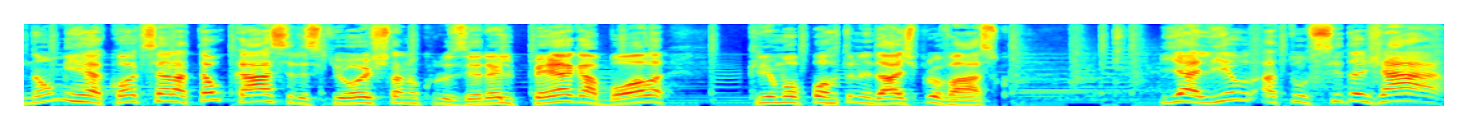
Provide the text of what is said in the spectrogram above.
não me recordo se era até o Cáceres, que hoje está no Cruzeiro. Ele pega a bola, cria uma oportunidade pro Vasco. E ali a torcida já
